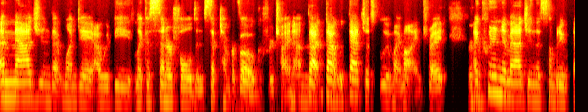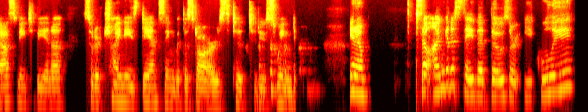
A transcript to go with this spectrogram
imagine that one day I would be like a centerfold in September Vogue for China. Mm-hmm. That that mm-hmm. that just blew my mind, right? I mm-hmm. couldn't imagine that somebody would ask me to be in a sort of Chinese dancing with the stars to to do swing, you know. So I'm going to say that those are equally,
